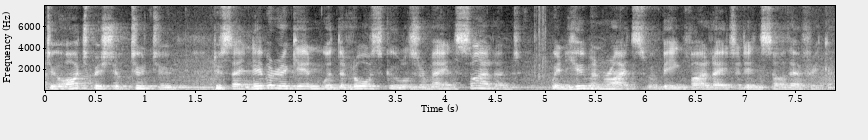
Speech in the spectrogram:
to Archbishop Tutu to say never again would the law schools remain silent when human rights were being violated in South Africa.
